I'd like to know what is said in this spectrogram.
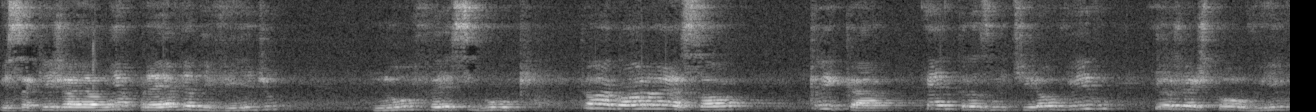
Isso aqui já é a minha prévia de vídeo no Facebook. Então agora é só clicar em transmitir ao vivo e eu já estou ao vivo.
